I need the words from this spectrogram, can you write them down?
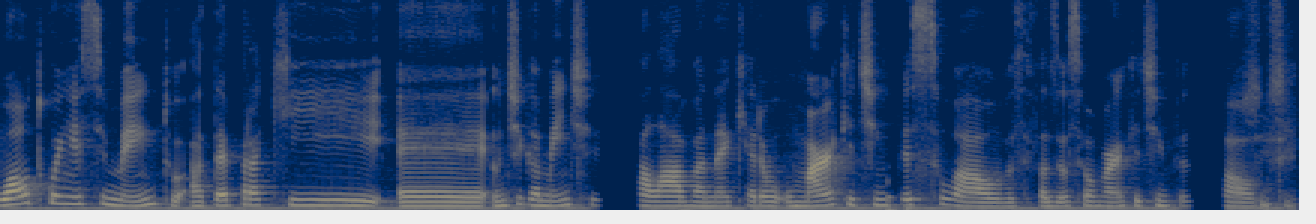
O autoconhecimento, até para que é, antigamente falava, né, que era o marketing pessoal, você fazer o seu marketing pessoal. Sim, sim.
